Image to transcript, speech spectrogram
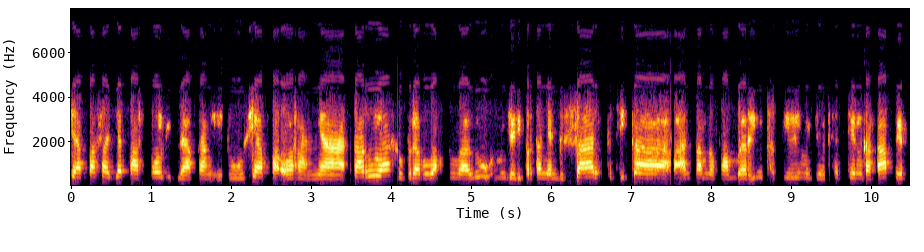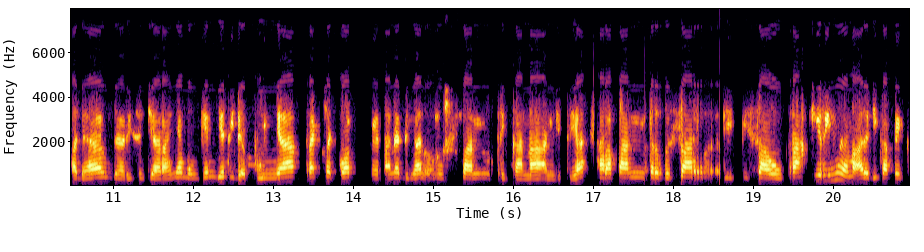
siapa saja parpol di belakang itu, siapa orangnya. Taruhlah beberapa waktu lalu menjadi pertanyaan besar ketika Pak Antam November ini terpilih menjadi sekjen KKP, padahal dari sejarahnya mungkin dia tidak punya track record kaitannya dengan urusan perikanan gitu ya. Harapan terbesar di pisau terakhir ini memang ada di KPK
